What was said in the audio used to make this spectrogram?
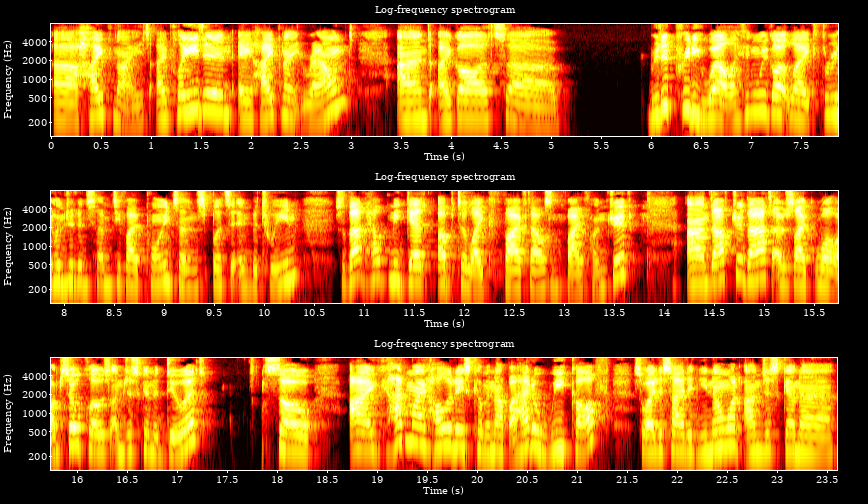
uh, Hype Night. I played in a Hype Night round, and I got. Uh, we did pretty well. I think we got like 375 points and split it in between. So that helped me get up to like 5,500. And after that, I was like, well, I'm so close, I'm just gonna do it. So I had my holidays coming up. I had a week off, so I decided, you know what, I'm just gonna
